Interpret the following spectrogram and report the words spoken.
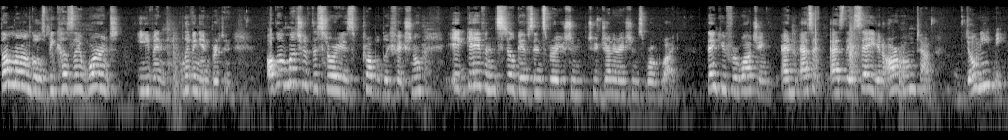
the Mongols because they weren't even living in Britain. Although much of the story is probably fictional, it gave and still gives inspiration to generations worldwide. Thank you for watching, and as, it, as they say in our hometown, don't eat me.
